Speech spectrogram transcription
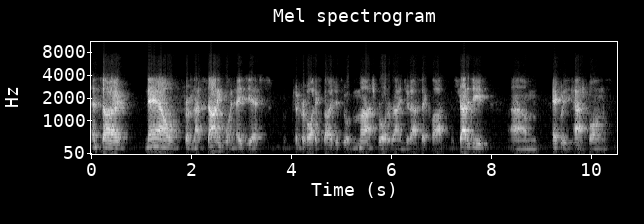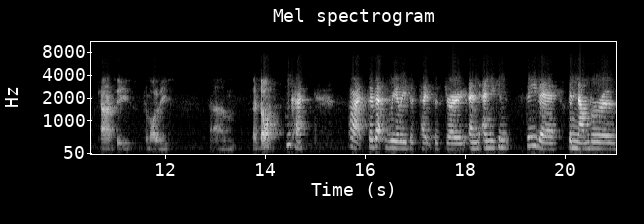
and so now, from that starting point, ETFs can provide exposure to a much broader range of asset classes and strategies, um, equities, cash, bonds, currencies, commodities, um, and so on. Okay. All right. So that really just takes us through, and, and you can see there the number of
